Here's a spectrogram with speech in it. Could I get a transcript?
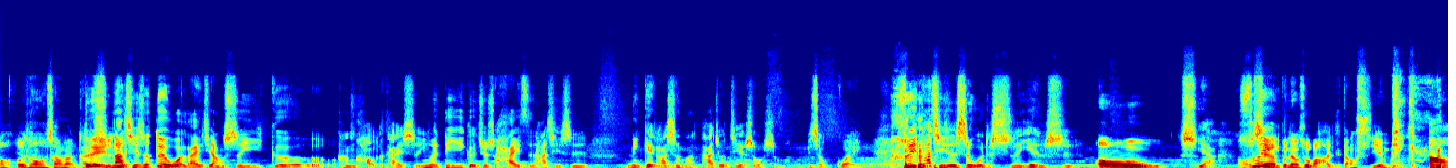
哦，儿童合唱团开始。对，那其实对我来讲是一个很好的开始，因为第一个就是孩子他其实你给他什么，他就接受什么，比较乖，所以他其实是我的实验室。哦，是呀，所以现在不能说把孩子当实验品啊，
